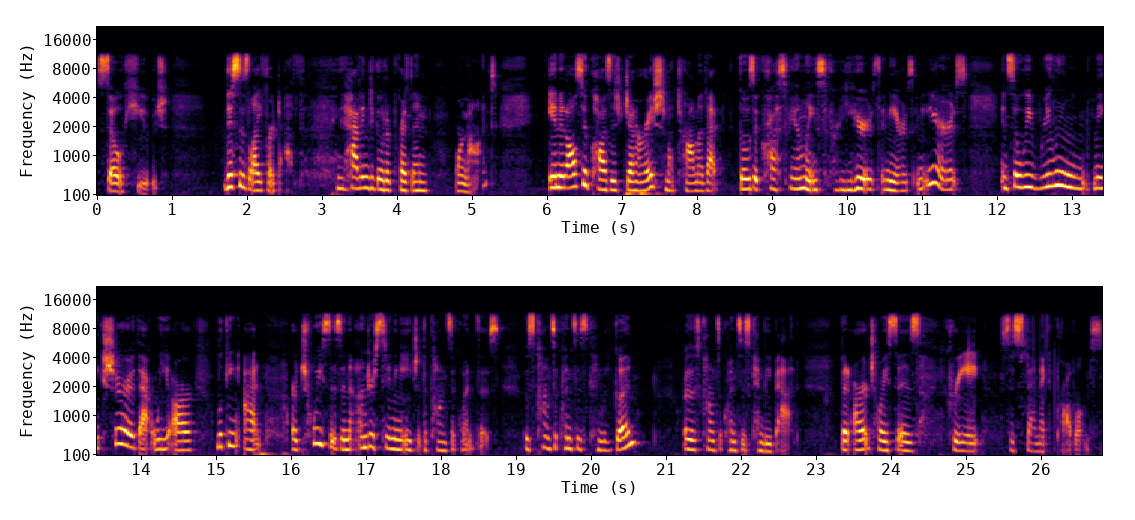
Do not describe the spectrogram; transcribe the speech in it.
so huge. This is life or death, having to go to prison or not. And it also causes generational trauma that goes across families for years and years and years. And so we really make sure that we are looking at our choices and understanding each of the consequences. Those consequences can be good or those consequences can be bad. But our choices create systemic problems.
